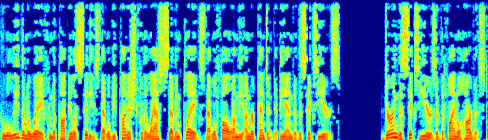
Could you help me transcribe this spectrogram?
who will lead them away from the populous cities that will be punished for the last seven plagues that will fall on the unrepentant at the end of the six years. During the six years of the final harvest,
